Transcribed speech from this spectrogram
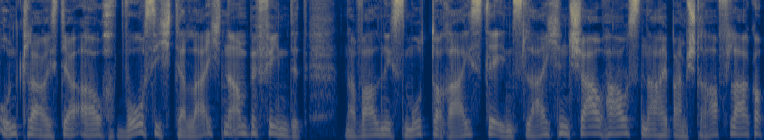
Unklar ist ja auch, wo sich der Leichnam befindet. Nawalnys Mutter reiste ins Leichenschauhaus nahe beim Straflager,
